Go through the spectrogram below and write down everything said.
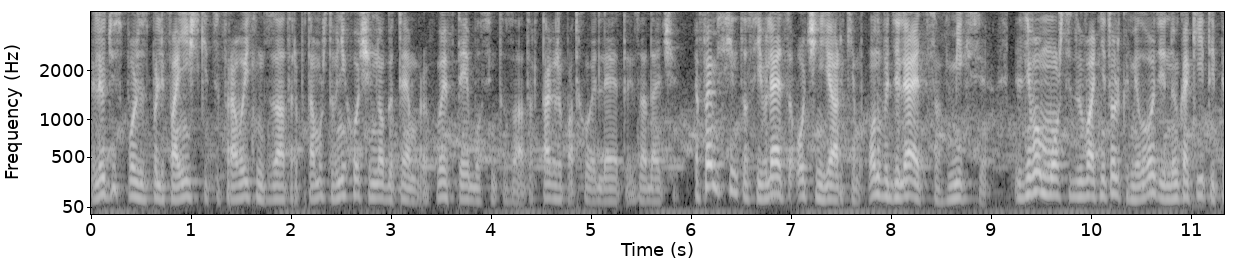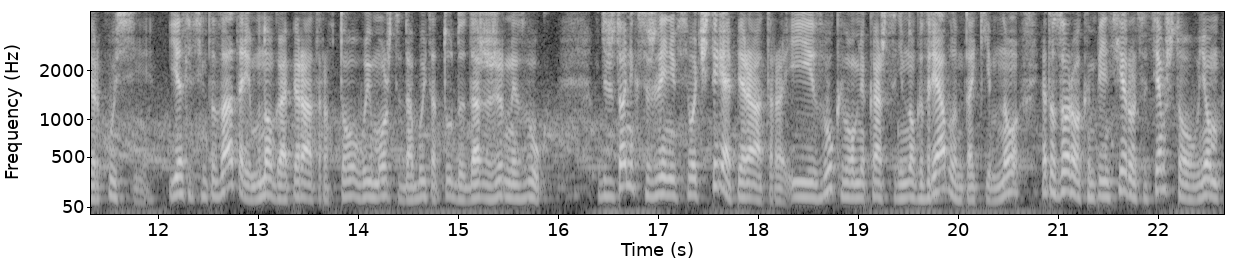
люди используют полифонические цифровые синтезаторы, потому что в них очень много тембров. Wavetable синтезатор также подходит для этой задачи. FM-синтез является очень ярким, он выделяется в миксе. Из него можете добывать не только мелодии, но и какие-то перкуссии. Если в синтезаторе много операторов, то вы можете добыть оттуда даже жирный звук. В Digitone, к сожалению, всего 4 оператора, и звук его, мне кажется, немного дряблым таким, но это здорово компенсируется тем, что в нем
